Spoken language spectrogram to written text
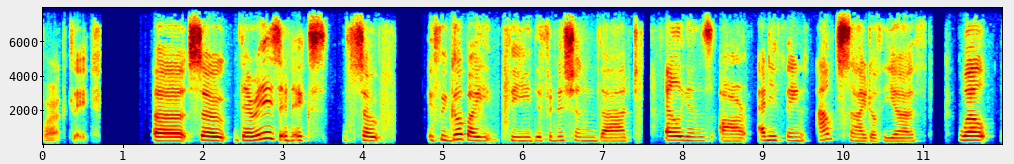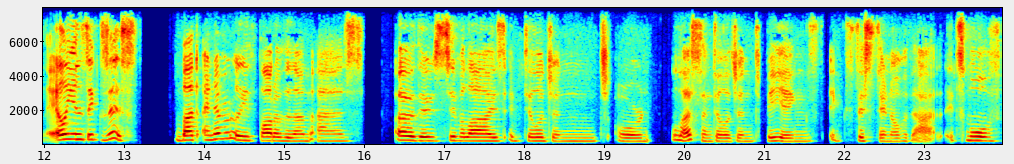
correctly. Uh, so there is an ex. So if we go by the definition that aliens are anything outside of the Earth, well, aliens exist, but I never really thought of them as, oh, those civilized, intelligent, or less intelligent beings existing over that. It's more of,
